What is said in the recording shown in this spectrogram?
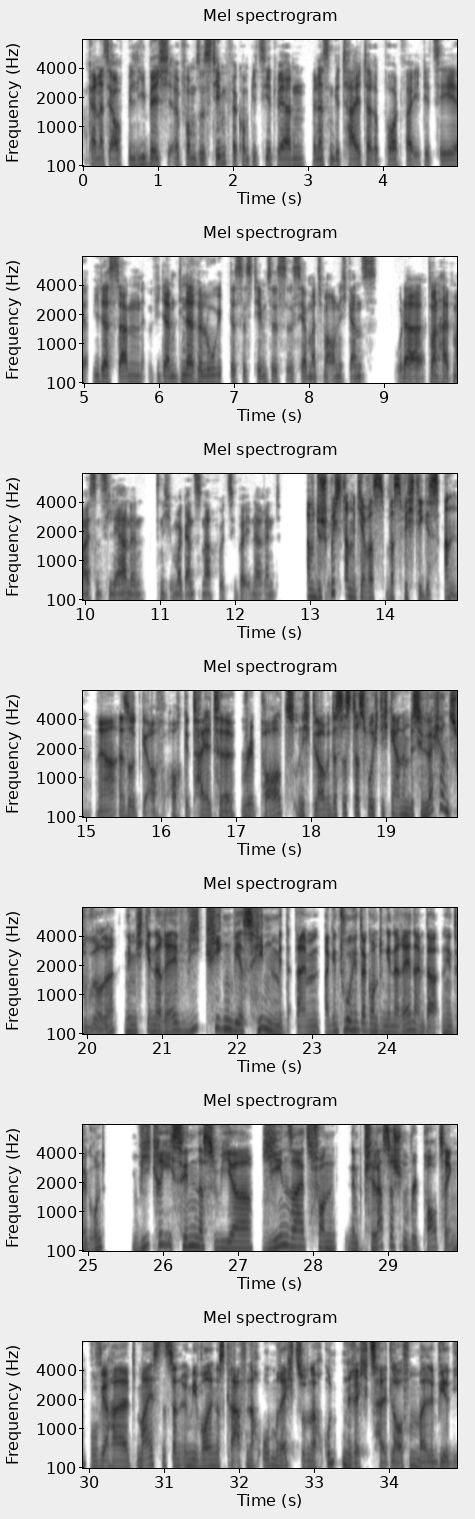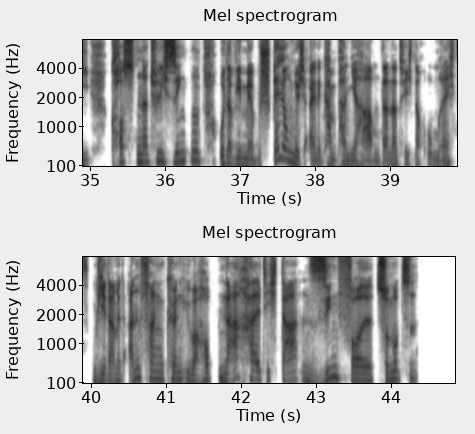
kann das ja auch beliebig äh, vom System verkompliziert werden. Wenn das ein geteilter Report war, etc., wie das dann wieder die innere Logik des Systems ist, ist ja manchmal auch nicht ganz, oder muss man halt meistens lernen. Ist nicht immer ganz nachvollziehbar inhärent. Aber du sprichst damit ja was, was Wichtiges an, ja, also auch, auch geteilte Reports. Und ich glaube, das ist das, wo ich dich gerne ein bisschen löchern zu würde. Nämlich generell, wie kriegen wir es hin mit deinem Agenturhintergrund und generell deinem Datenhintergrund, wie kriege ich es hin, dass wir jenseits von einem klassischen Reporting, wo wir halt meistens dann irgendwie wollen, dass Graphen nach oben rechts oder nach unten rechts halt laufen, weil wir die Kosten natürlich sinken oder wir mehr Bestellungen durch eine Kampagne haben, dann natürlich nach oben rechts, wir damit anfangen können, überhaupt nachhaltig Daten sinnvoll zu nutzen?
